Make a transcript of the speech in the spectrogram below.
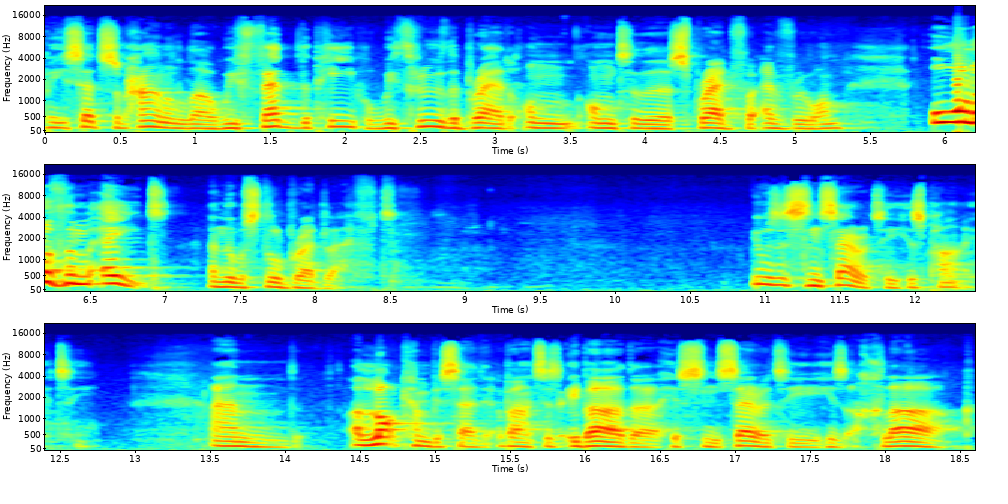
But he said, Subhanallah, we fed the people, we threw the bread on, onto the spread for everyone. All of them ate, and there was still bread left. It was his sincerity, his piety. And a lot can be said about his ibadah, his sincerity, his akhlaq,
